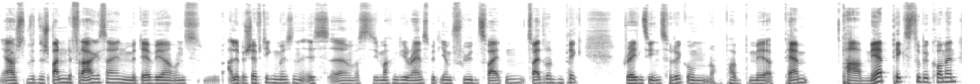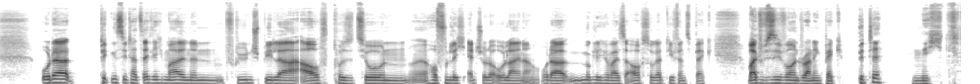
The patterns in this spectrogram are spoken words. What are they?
ja, es wird eine spannende Frage sein, mit der wir uns alle beschäftigen müssen, ist, äh, was sie machen die Rams mit ihrem frühen zweiten Zweitrunden-Pick. Traden sie ihn zurück, um noch ein paar mehr, per, paar mehr Picks zu bekommen? Oder picken sie tatsächlich mal einen frühen Spieler auf Position, äh, hoffentlich Edge oder O-Liner oder möglicherweise auch sogar Defense Back, Wide Receiver und Running Back. Bitte nicht.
